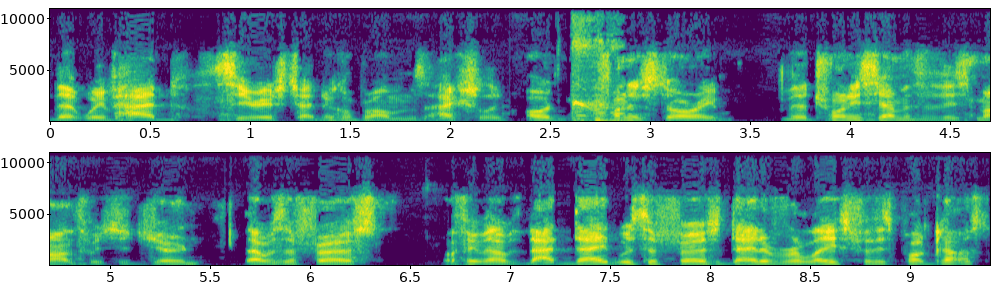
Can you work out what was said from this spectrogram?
that we've had serious technical problems. Actually, oh, funny story. The 27th of this month, which is June, that was the first. I think that was, that date was the first date of release for this podcast.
